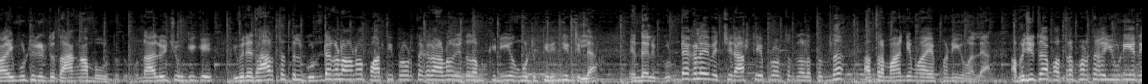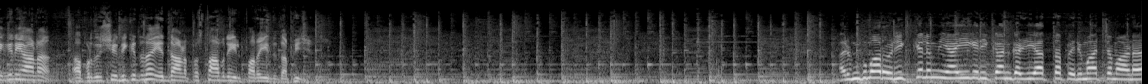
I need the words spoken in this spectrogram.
കൈമുട്ടിനിട്ട് താങ്ങാൻ പോകുന്നത്. ഒന്ന് ആലോചിച്ച് നോക്കിക്ക് ഇവർ യഥാർത്ഥത്തിൽ ഗുണ്ടകളാണോ പാർട്ടി പ്രവർത്തകരാണോ എന്ന് നമുക്ക് ഇനിയും അങ്ങോട്ട് തിരിഞ്ഞിട്ടില്ല. എന്തായാലും ഗുണ്ടകളെ വെച്ച് രാഷ്ട്രീയ പ്രവർത്തനം നടത്തുന്നത് അത്ര മാന്യമായ പണിയുമല്ല. അഭിജിത്ത് പത്രപ്രവർത്തക യൂണിയൻ എങ്ങനെയാണ് പ്രതിഷേധിക്കുന്നത്? എന്താണ് പ്രസ്താവനയിൽ പറയുന്നത് അഭിജിത്ത്. അരുൺകുമാർ ഒരിക്കലും ന്യായീകരിക്കാൻ കഴിയാത്ത പെരുമാറ്റമാണ്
